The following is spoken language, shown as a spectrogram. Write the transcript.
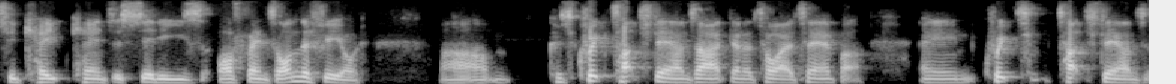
to keep Kansas City's offense on the field? Because quick touchdowns aren't going to tire Tampa, and quick t- touchdowns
